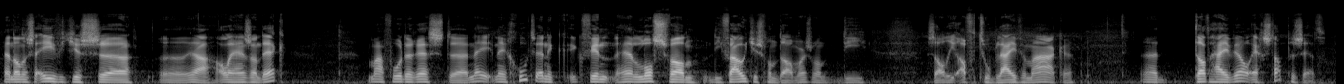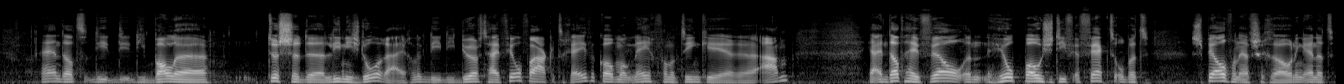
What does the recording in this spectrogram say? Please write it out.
En dan is eventjes eh, eh, ja, alle hens aan dek. Maar voor de rest, eh, nee, nee, goed. En ik, ik vind, hè, los van die foutjes van Dammers, want die zal hij af en toe blijven maken, eh, dat hij wel echt stappen zet. Hè, en dat die, die, die ballen tussen de linies door eigenlijk, die, die durft hij veel vaker te geven. Komen ook 9 van de 10 keer eh, aan. Ja, en dat heeft wel een heel positief effect op het spel van FC Groningen. En het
